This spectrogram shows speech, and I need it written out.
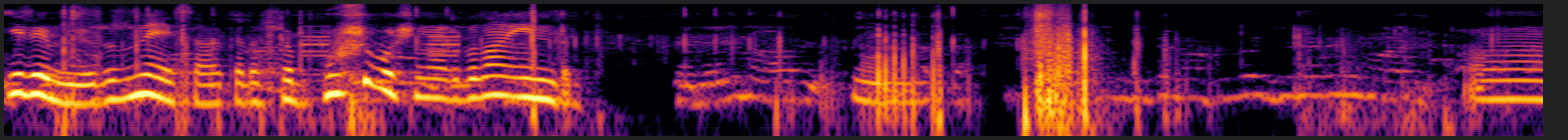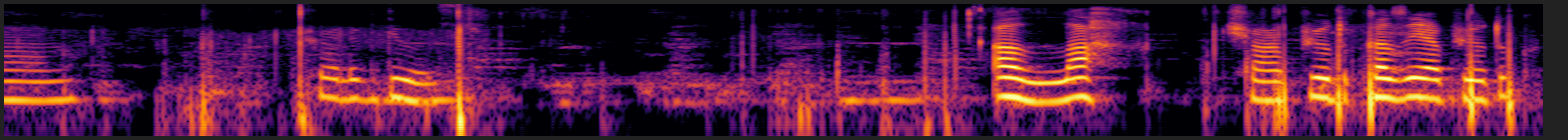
Giremiyoruz. Neyse arkadaşlar. Boşu boşuna arabadan indim. Hmm. Şöyle gidiyoruz. Allah. Çarpıyorduk, kaza yapıyorduk.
